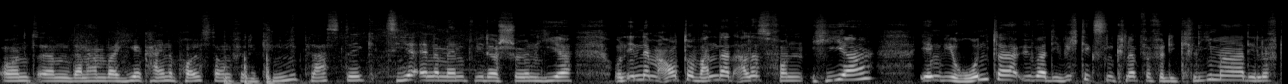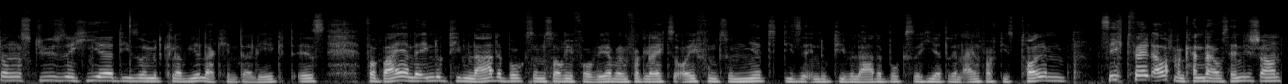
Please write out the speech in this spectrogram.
und ähm, dann haben wir hier keine Polsterung für die Knie, Plastik, Zierelement wieder schön hier. Und in dem Auto wandert alles von hier irgendwie runter über die wichtigsten Knöpfe für die Klima, die Lüftungsdüse hier, die so mit Klavierlack hinterlegt ist, vorbei an der induktiven Ladebuchse. Und sorry VW, aber im Vergleich zu euch funktioniert diese induktive Ladebuchse hier drin einfach, die ist toll im Sichtfeld auch, man kann da aufs Handy schauen.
